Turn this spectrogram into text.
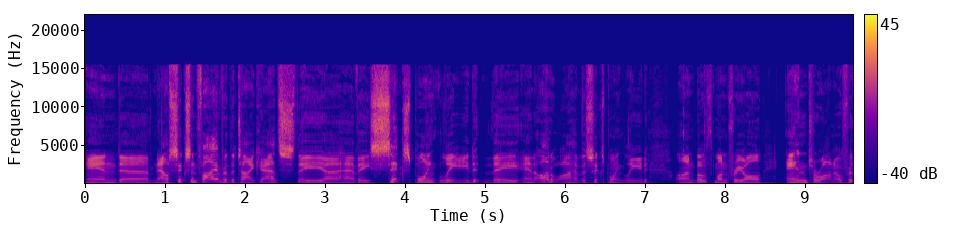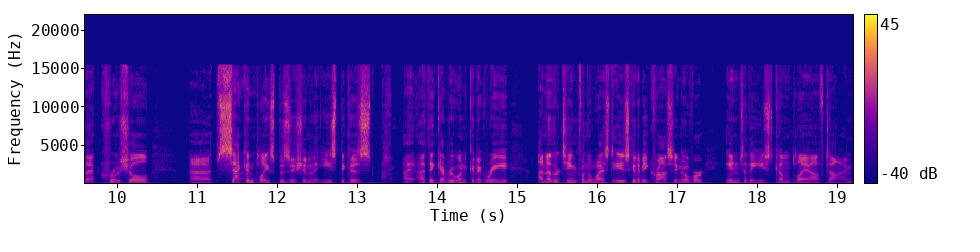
And uh, now six and five are the Ticats. They uh, have a six-point lead. They and Ottawa have a six-point lead on both Montreal and Toronto for that crucial uh, second place position in the East because I, I, think everyone can agree another team from the West is going to be crossing over into the East come playoff time.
